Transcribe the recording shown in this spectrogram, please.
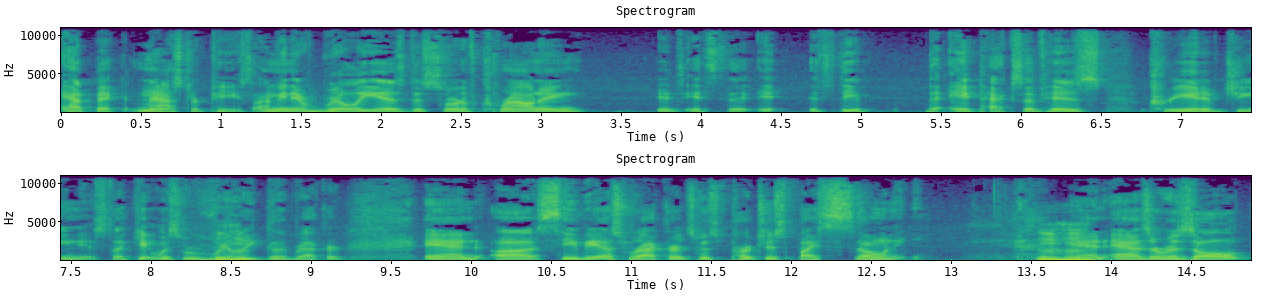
epic masterpiece. I mean, it really is this sort of crowning it, it's the it, it's the the apex of his creative genius. Like it was a really good record, and uh, CBS Records was purchased by Sony, and as a result,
